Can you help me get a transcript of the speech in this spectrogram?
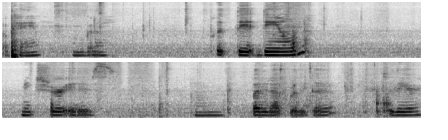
Okay, I'm going to put that down. Make sure it is um, butted up really good to there.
